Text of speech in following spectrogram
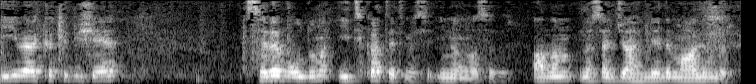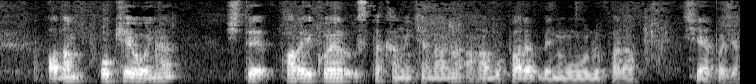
iyi veya kötü bir şeye sebep olduğuna itikat etmesi, inanmasıdır. Adam mesela cahiliyede malumdur. Adam okey oynar, işte parayı koyar ıstakanın kenarına, aha bu para benim uğurlu param, şey yapacak,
